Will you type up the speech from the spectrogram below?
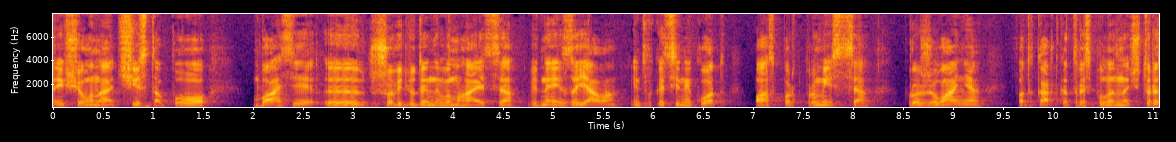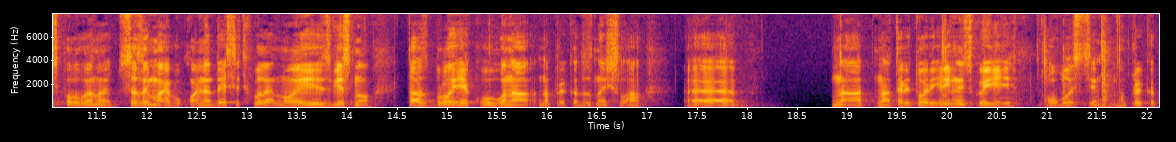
Якщо вона чиста по базі, е, що від людини вимагається? Від неї заява, ідентифікаційний код, паспорт про місця проживання, фотокартка 3,5 на 4,5. Це займає буквально 10 хвилин. Ну і звісно, та зброя, яку вона, наприклад, знайшла. е, На, на території Рівненської області, наприклад,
